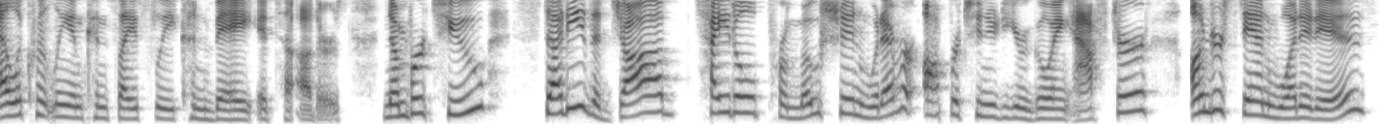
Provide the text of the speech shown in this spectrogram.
eloquently and concisely convey it to others. Number two, study the job, title, promotion, whatever opportunity you're going after, understand what it is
